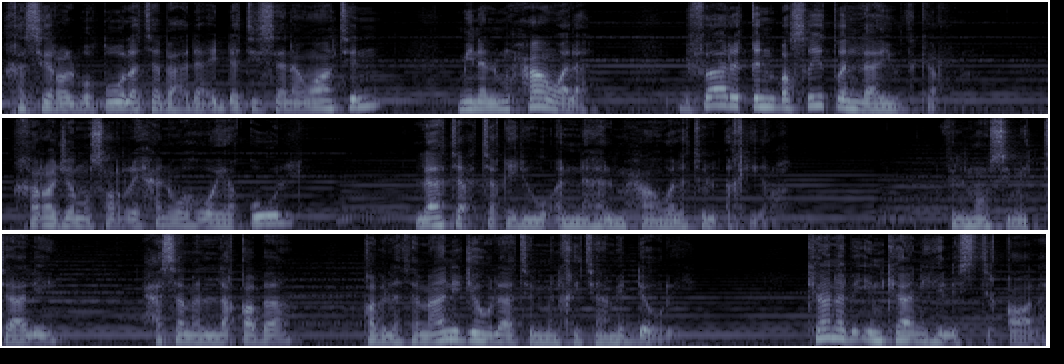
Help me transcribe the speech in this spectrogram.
خسر البطولة بعد عدة سنوات من المحاولة بفارق بسيط لا يذكر. خرج مصرحا وهو يقول لا تعتقدوا أنها المحاولة الأخيرة. في الموسم التالي حسم اللقب قبل ثمان جولات من ختام الدوري. كان بإمكانه الاستقالة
